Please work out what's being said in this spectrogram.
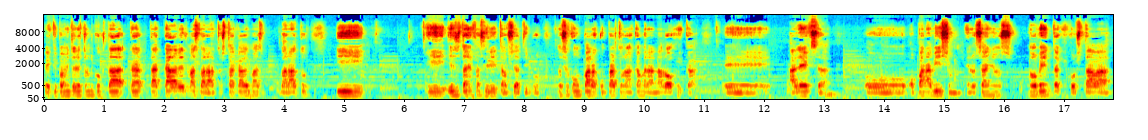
el equipamiento electrónico está, está cada vez más barato, está cada vez más barato y y eso también facilita, o sea, tipo, no se compara comprarte una cámara analógica eh, Alexa o, Panavision en los años 90 que costaba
